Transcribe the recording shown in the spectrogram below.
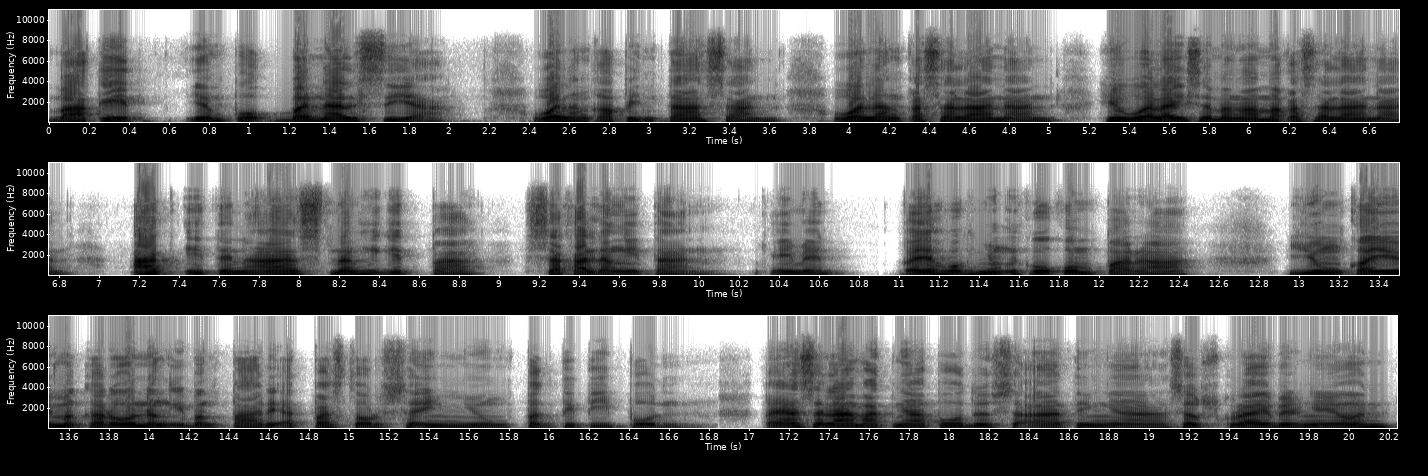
Bakit? Yan po, banal siya. Walang kapintasan, walang kasalanan, hiwalay sa mga makasalanan, at itinaas ng higit pa sa kalangitan. Amen? Kaya huwag niyong ikukumpara yung kayo'y magkaroon ng ibang pari at pastor sa inyong pagtitipon. Kaya salamat nga po do sa ating ah, subscriber ngayon.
